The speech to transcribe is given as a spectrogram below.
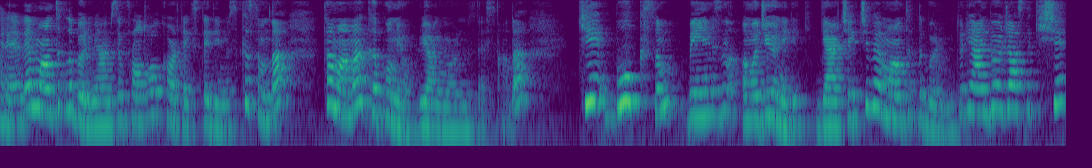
Ee, ve mantıklı bölüm yani bizim frontal korteks dediğimiz kısımda tamamen kapanıyor rüya gördüğümüz esnada. Ki bu kısım beynimizin amaca yönelik, gerçekçi ve mantıklı bölümüdür. Yani böylece aslında kişi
